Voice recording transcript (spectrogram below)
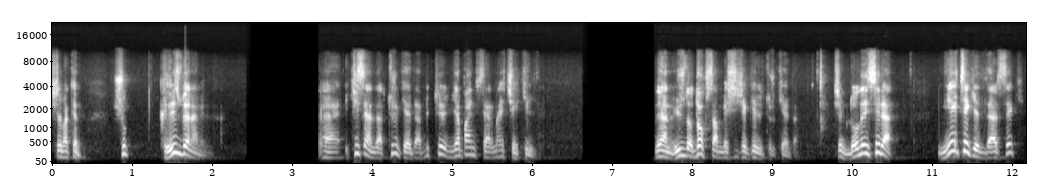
Şimdi bakın şu kriz döneminde e, iki senedir Türkiye'den bütün yabancı sermaye çekildi. Yani yüzde 95'i çekildi Türkiye'den. Şimdi dolayısıyla niye çekildi dersek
